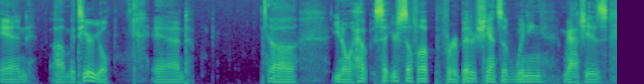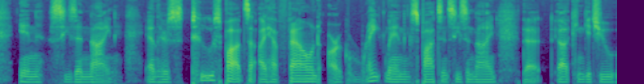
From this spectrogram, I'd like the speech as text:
and uh, material and uh, you know have set yourself up for a better chance of winning matches in season 9 and there's two spots that i have found are great landing spots in season 9 that uh, can get you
